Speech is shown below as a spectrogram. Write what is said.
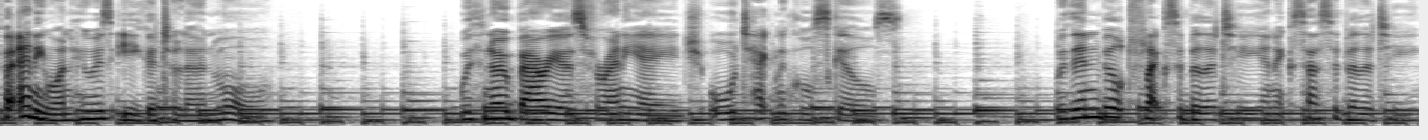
for anyone who is eager to learn more with no barriers for any age or technical skills. With inbuilt flexibility and accessibility,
